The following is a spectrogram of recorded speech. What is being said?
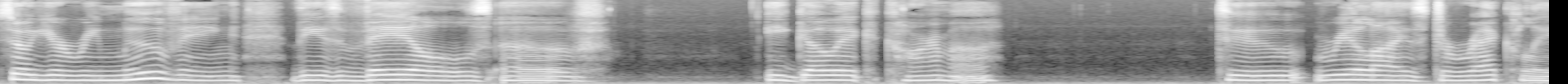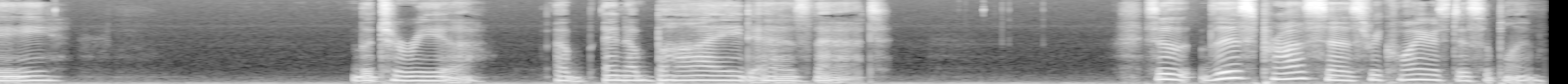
So you're removing these veils of egoic karma to realize directly the Turiya and abide as that. So, this process requires discipline.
